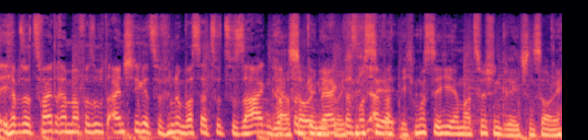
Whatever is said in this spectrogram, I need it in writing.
ich habe so zwei, dreimal versucht, Einstiege zu finden, um was dazu zu sagen. Ja, sorry, gemerkt, Nico, ich, dass musste, ich, ich, einfach, musste hier immer zwischengrätschen, sorry.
